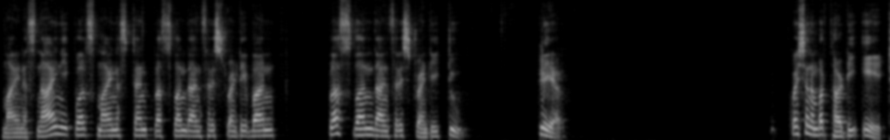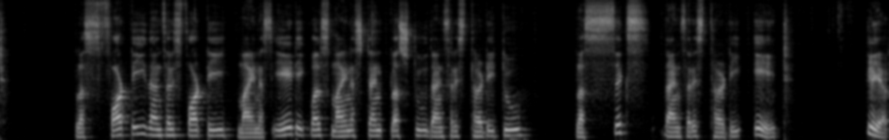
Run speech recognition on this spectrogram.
minus 9 equals minus 10 plus 1 the answer is 21 plus 1 the answer is 22 clear? Question number 38 plus 40 the answer is 40 minus 8 equals minus 10 plus 2 the answer is 32 plus 6 the answer is 38 clear?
